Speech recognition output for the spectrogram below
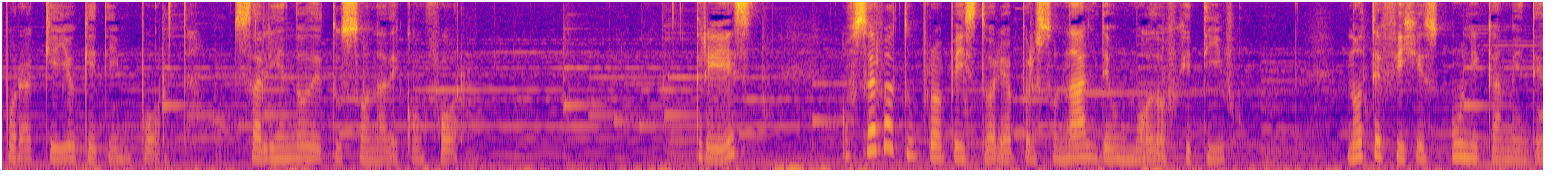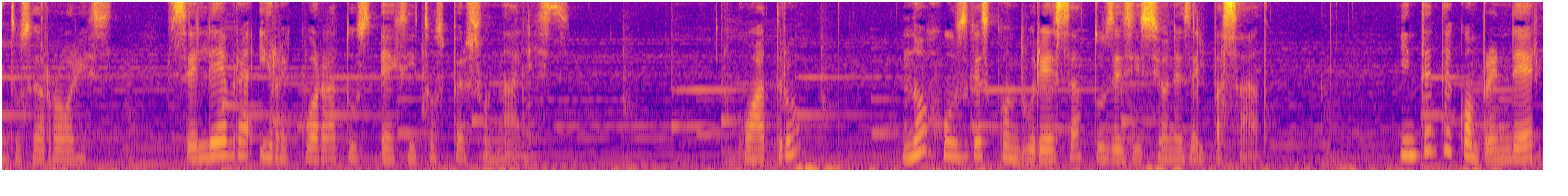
por aquello que te importa, saliendo de tu zona de confort. 3. Observa tu propia historia personal de un modo objetivo. No te fijes únicamente en tus errores. Celebra y recuerda tus éxitos personales. 4. No juzgues con dureza tus decisiones del pasado. Intenta comprender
